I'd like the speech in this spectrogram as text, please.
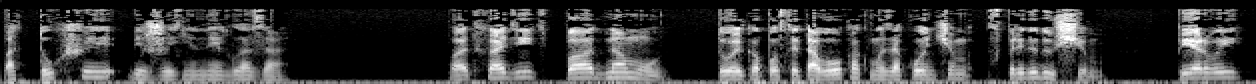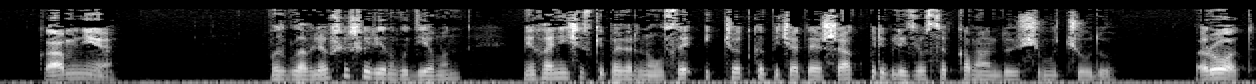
потухшие безжизненные глаза. — Подходить по одному! Только после того, как мы закончим с предыдущим. Первый — ко мне. Возглавлявший шеренгу демон механически повернулся и, четко печатая шаг, приблизился к командующему чуду. «Рот!»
